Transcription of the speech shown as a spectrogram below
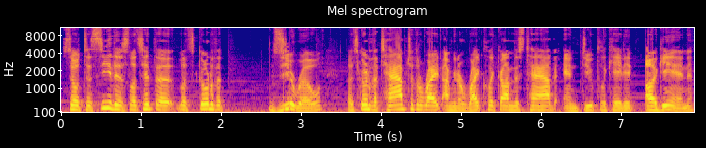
So to see this let's hit the let's go to the Xero. Let's go to the tab to the right. I'm going to right click on this tab and duplicate it again.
